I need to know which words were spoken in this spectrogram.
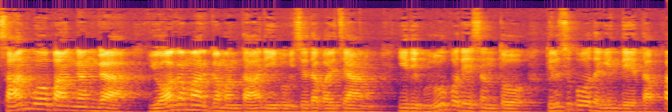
సాంగోపాంగంగా యోగ మార్గమంతా నీకు విశదపరిచాను ఇది గురూపదేశంతో తెలుసుకోదగిందే తప్ప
